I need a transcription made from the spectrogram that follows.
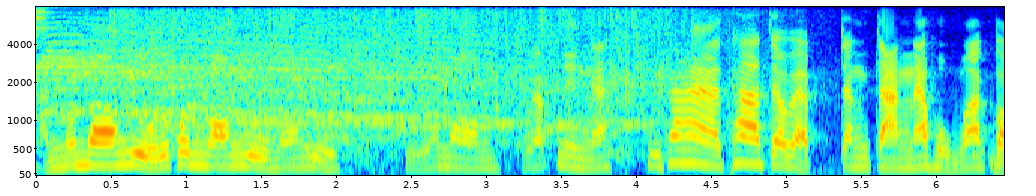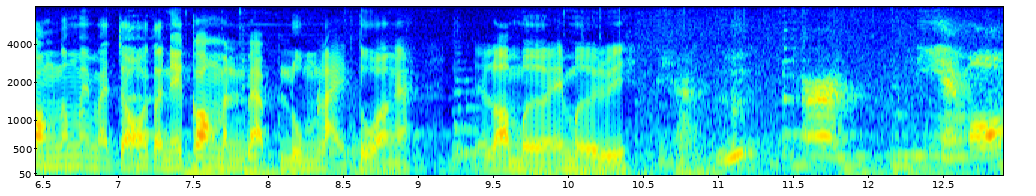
หันมามองอยู่ทุกคนมองอยู่มองอยู่ถือว่ามองแวบหนึ่งนะคือถ้าถ้าจะแบบจังๆนะ ผมว่ากล้องต้องไม่มาจ่อตอนนี้กล้องมันแบบลุมหลายตัวไงเดี๋ยวรอเมอไอ้เมอดูดินี่ฮะอึ๊บอ่านี่ไงมอง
